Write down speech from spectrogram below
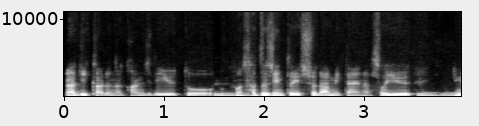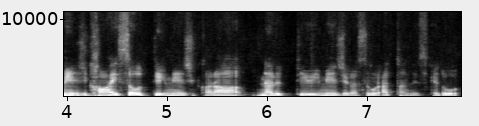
ラディカルな感じで言うと、うん、殺人と一緒だみたいなそういうイメージ、うん、かわいそうっていうイメージからなるっていうイメージがすごいあったんですけど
